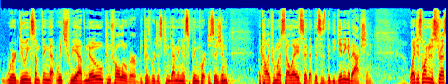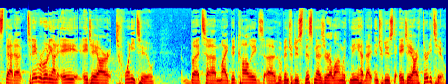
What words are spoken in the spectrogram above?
we're doing something that which we have no control over because we're just condemning a Supreme Court decision. My colleague from West LA said that this is the beginning of action. Well, I just wanted to stress that uh, today we're voting on a- AJR 22, but uh, my good colleagues uh, who've introduced this measure along with me have introduced AJR 32.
